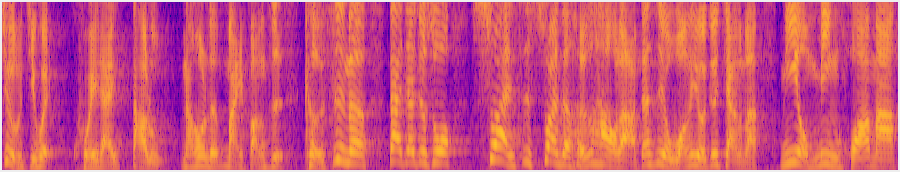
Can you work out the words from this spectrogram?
就有机会回来大陆，然后呢买房子。可是呢，大家就说算是算得很好啦，但是有网友就讲了嘛，你有命花吗？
